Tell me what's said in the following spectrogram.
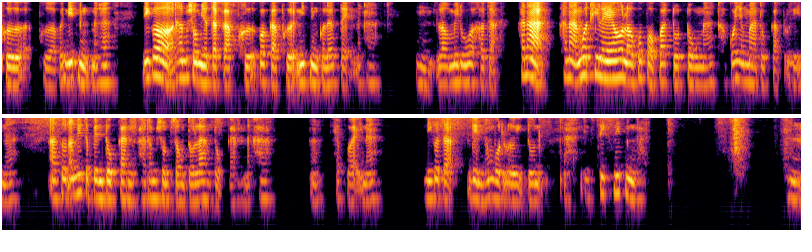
เผื่อเผื่อไปนิดหนึ่งนะคะ นี่ก็ท่านผู้ชมอยากจะกลับเผื่อก็กลับเผื่อนิดหนึ่งก็แล้วแต่นะคะ อืม เราไม่รู้ว่าเขาจะขนาดขนาดงวดที่แล้ว เราก็บอกว่าตัวตรงนะเขาก็ยังมาตัวกลับเลยนะอ่าส่วนอันนี้จะเป็นตัวกันค่ะท่านผู้ชมสองตัวล่างตัวกันนะคะอ่าแคปไว้นะ นี่ก็จะเด่นทั้งหมดเลยตัวหนึ่งอะเดี๋ยวติ๊กนิดนึงนะอืม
